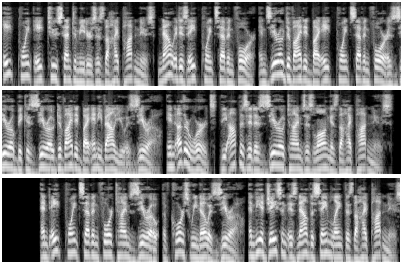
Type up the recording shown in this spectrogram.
8.82 centimeters is the hypotenuse, now it is 8.74, and 0 divided by 8.74 is 0 because 0 divided by any value is 0. In other words, the opposite is 0 times as long as the hypotenuse. And 8.74 times 0, of course we know is 0. And the adjacent is now the same length as the hypotenuse,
